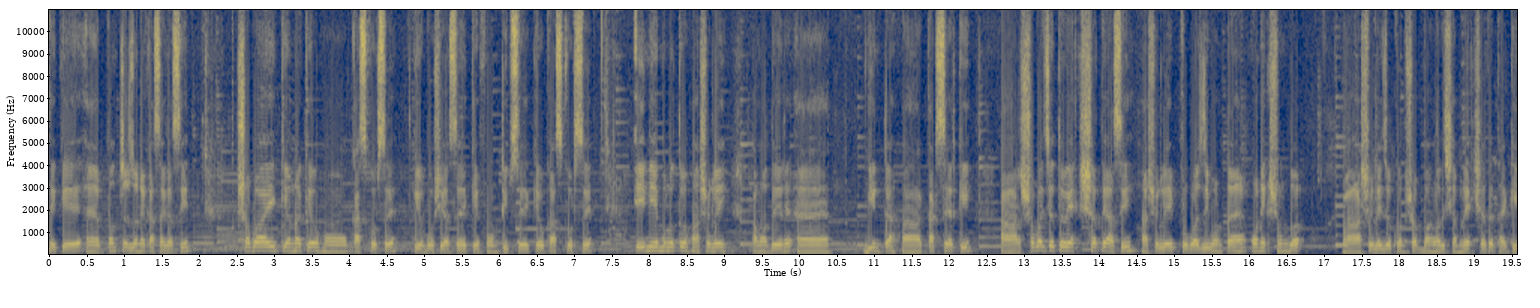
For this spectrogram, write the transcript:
থেকে পঞ্চাশ জনের কাছাকাছি। সবাই কেউ না কেউ কাজ করছে, কেউ বসে আছে, কেউ ফোন টিপছে, কেউ কাজ করছে। এই নিয়ে মূলত আসলেই আমাদের দিনটা কাটছে আর কি। আর সবাই যেহেতু একসাথে আছি, আসলে প্রবাস জীবনটা অনেক সুন্দর। আসলে যখন সব বাংলাদেশে আমরা একসাথে থাকি,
